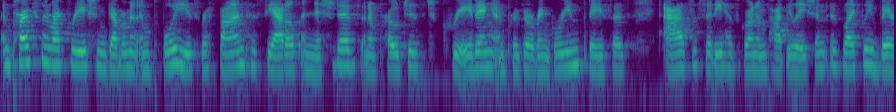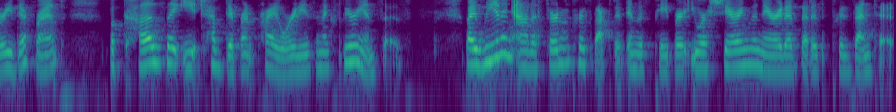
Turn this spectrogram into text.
and Parks and Recreation government employees respond to Seattle's initiatives and approaches to creating and preserving green spaces as the city has grown in population is likely very different because they each have different priorities and experiences. By leaving out a certain perspective in this paper, you are sharing the narrative that is presented.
